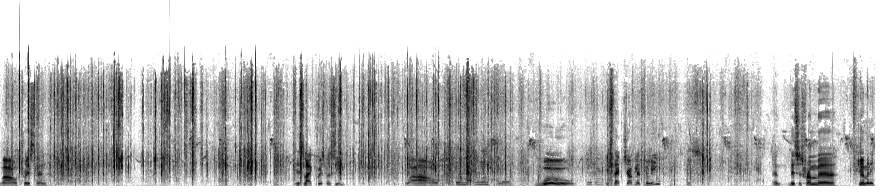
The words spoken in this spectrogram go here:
Wow, Tristan. It's like Christmas Eve. Wow. Whoa. Is that chocolate for me? Yes. And this is from uh, Germany?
